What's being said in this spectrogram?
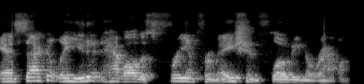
And secondly, you didn't have all this free information floating around.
